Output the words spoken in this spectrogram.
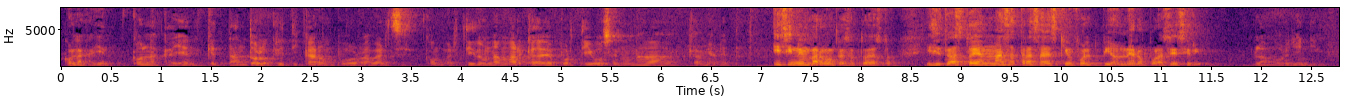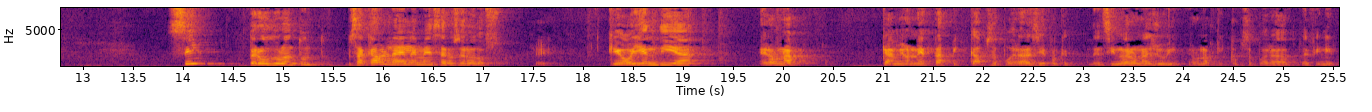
Con la Cayenne. Con la Cayenne, que tanto lo criticaron por haberse convertido una marca de deportivos en una camioneta. Y sin embargo empezó todo esto. Y si te vas todavía más atrás, ¿sabes quién fue el pionero, por así decirlo? Lamborghini. Sí, pero durante un... Sacaron la LM002. Sí. Que hoy en día era una camioneta pickup, se podría decir, porque en sí no era una SUV, era una pickup, se podría definir.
